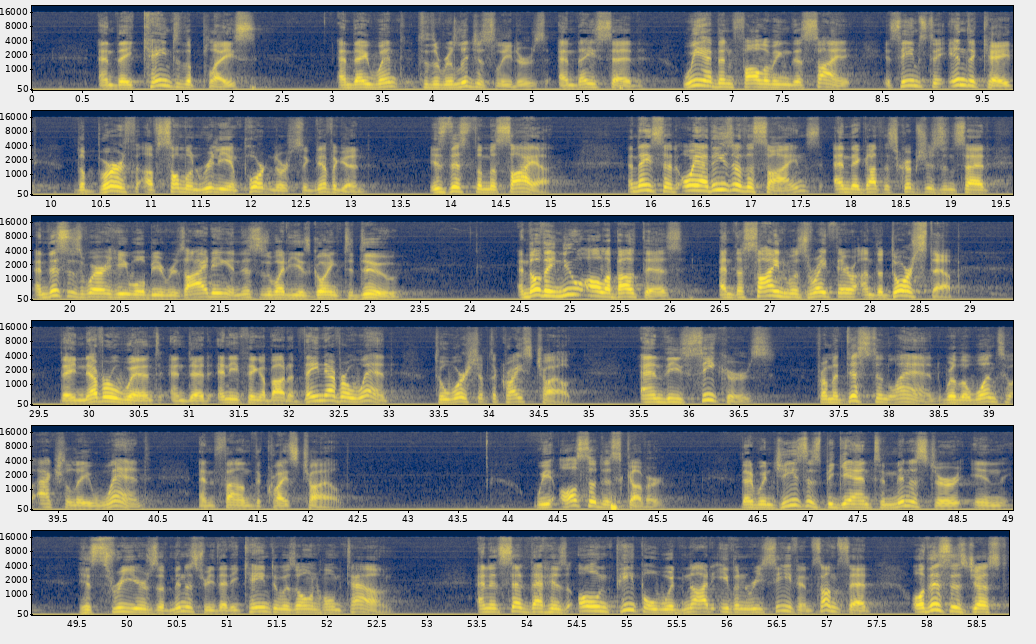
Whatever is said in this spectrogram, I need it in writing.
And they came to the place and they went to the religious leaders and they said, We have been following this sign. It seems to indicate the birth of someone really important or significant. Is this the Messiah? And they said, Oh, yeah, these are the signs. And they got the scriptures and said, And this is where he will be residing, and this is what he is going to do. And though they knew all about this, and the sign was right there on the doorstep, they never went and did anything about it. They never went to worship the Christ child. And these seekers from a distant land were the ones who actually went and found the Christ child. We also discover that when Jesus began to minister in his three years of ministry, that he came to his own hometown. And it said that his own people would not even receive him. Some said, oh, this is just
